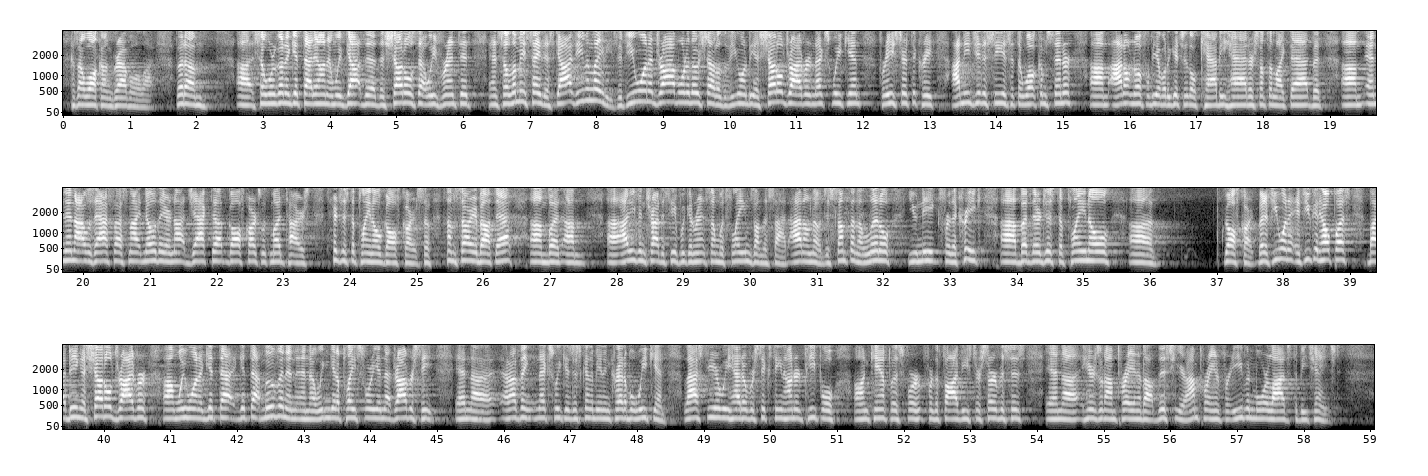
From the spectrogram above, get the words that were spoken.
because I walk on gravel a lot. But, um, uh, so we're going to get that on, and we've got the, the shuttles that we've rented. And so let me say this, guys, even ladies, if you want to drive one of those shuttles, if you want to be a shuttle driver next weekend for Easter at the Creek, I need you to see us at the Welcome Center. Um, I don't know if we'll be able to get you a little cabbie hat or something like that, but um, and then I was asked last night, no, they are not jacked up golf carts with mud tires. They're just a plain old golf cart. So I'm sorry about that, um, but. Uh, I even tried to see if we could rent some with flames on the side. I don't know, just something a little unique for the creek, uh, but they're just a plain old uh, golf cart. But if you want to, if you could help us by being a shuttle driver, um, we want to get that get that moving, and, and uh, we can get a place for you in that driver's seat. And uh, and I think next week is just going to be an incredible weekend. Last year we had over 1,600 people on campus for for the five Easter services. And uh, here's what I'm praying about this year. I'm praying for even more lives to be changed.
